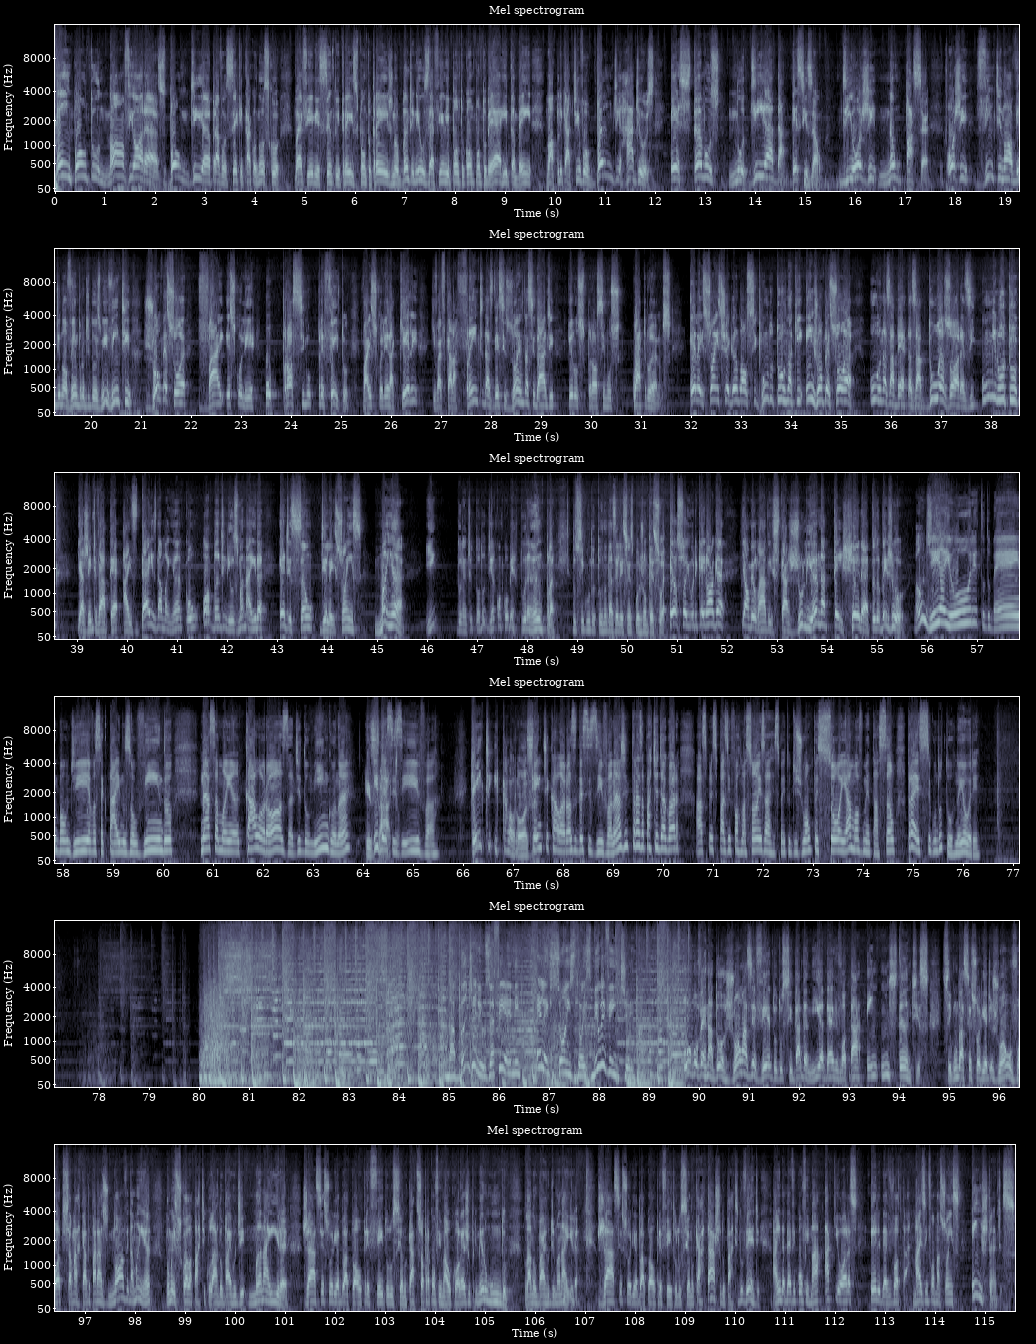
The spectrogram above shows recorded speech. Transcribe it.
Em ponto, 9 horas. Bom dia para você que está conosco no FM 103.3, no bandnewsfm.com.br e também no aplicativo Band Rádios. Estamos no dia da decisão. De hoje não passa. Hoje, 29 de novembro de 2020, João Pessoa vai escolher o próximo prefeito. Vai escolher aquele que vai ficar à frente das decisões da cidade pelos próximos quatro anos. Eleições chegando ao segundo turno aqui em João Pessoa. Urnas abertas a duas horas e um minuto. E a gente vai até às 10 da manhã com o Band News Manaíra, edição de eleições manhã. E durante todo o dia com a cobertura ampla do segundo turno das eleições por João Pessoa. Eu sou Yuri Queiroga e ao meu lado está Juliana Teixeira. Tudo bem, Ju? Bom dia, Yuri. Tudo bem? Bom dia, você que está aí nos ouvindo. Nessa manhã calorosa de domingo, né? Exato. E decisiva. Quente e calorosa. Quente, calorosa e decisiva, né? A gente traz a partir de agora as principais informações a respeito de João Pessoa e a movimentação para esse segundo turno, Yuri. Na Band News FM, eleições 2020. O governador João Azevedo do Cidadania deve votar em instantes. Segundo a assessoria de João, o voto está marcado para as nove da manhã numa escola particular do bairro de Manaíra. Já a assessoria do atual prefeito Luciano Cato, só para confirmar, o Colégio Primeiro Mundo, lá no bairro de Manaíra. Já a assessoria do atual prefeito Luciano Cartacho, do Partido Verde, ainda deve confirmar a que horas ele deve votar. Mais informações em instantes.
